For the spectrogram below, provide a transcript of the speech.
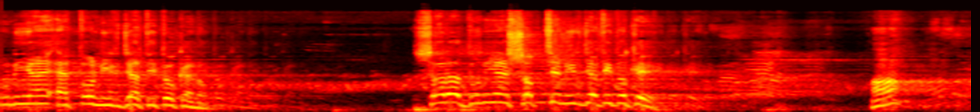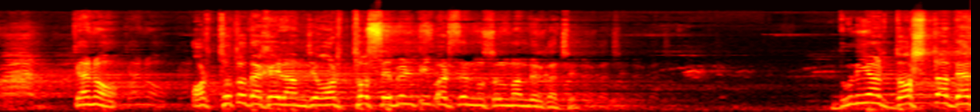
দুনিয়ায় এত নির্যাতিত কেন? সারা দুনিয়ায় সবচেয়ে নির্যাতিত কে? হ্যাঁ? কেন? অর্থ তো দেখাইলাম যে অর্থ সেভেন্টি পার্সেন্ট মুসলমানদের কাছে। দুনিয়ার দশটা দেশ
